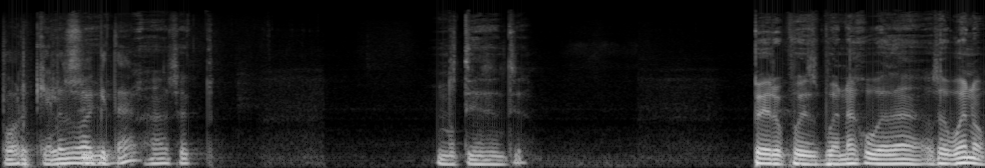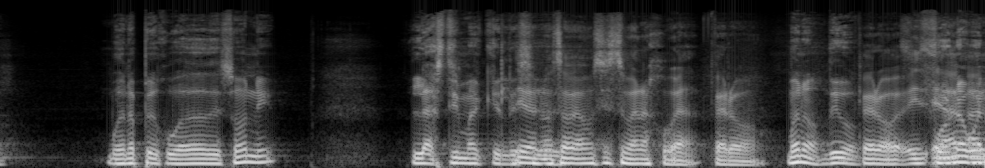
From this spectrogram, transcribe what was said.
¿por qué los voy a Sí, quitar? Ajá, exacto. No tiene sentido. Pero pues buena jugada, o sea, bueno, buena jugada de Sony. Lástima que les... Digo, no sabemos si es buena jugada, pero, bueno, digo, pero fue una buena al,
